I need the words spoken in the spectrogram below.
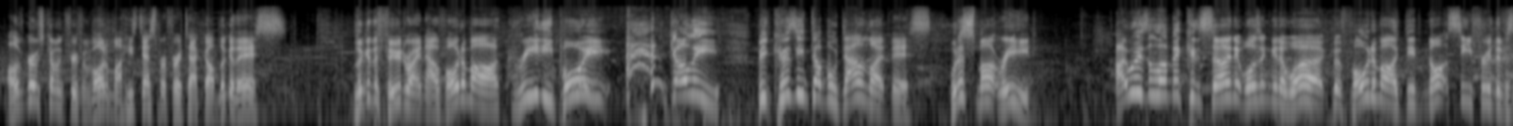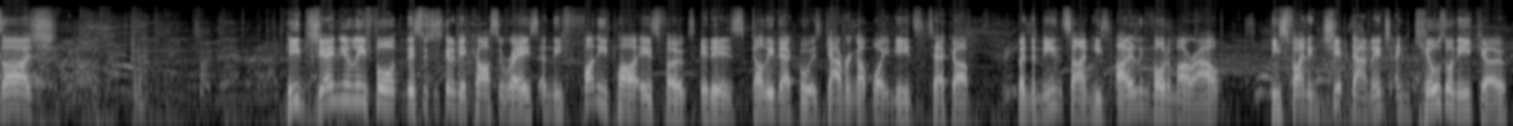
Olive Grove's coming through from Voldemar. He's desperate for a tech up. Look at this. Look at the food right now. Voldemar, greedy boy, and Gully, because he doubled down like this. What a smart read. I was a little bit concerned it wasn't going to work, but Voldemar did not see through the visage. He genuinely thought this was just going to be a castle race, and the funny part is, folks, it is. Gully Deckel is gathering up what he needs to tech up, but in the meantime, he's idling Voldemar out. He's finding chip damage and kills on Eco,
